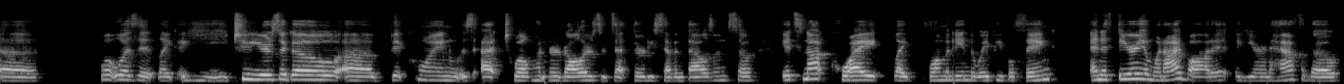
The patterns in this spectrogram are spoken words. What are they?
uh, what was it like a, two years ago uh, bitcoin was at $1200 it's at 37000 so it's not quite like plummeting the way people think. And ethereum when i bought it a year and a half ago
